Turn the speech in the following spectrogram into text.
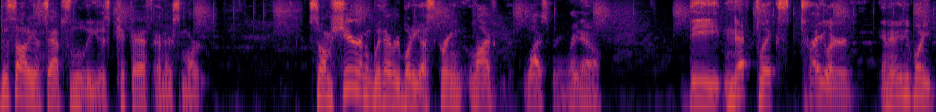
This audience absolutely is kick ass and they're smart. So I'm sharing with everybody a screen live live screen right now. The Netflix trailer, and if anybody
